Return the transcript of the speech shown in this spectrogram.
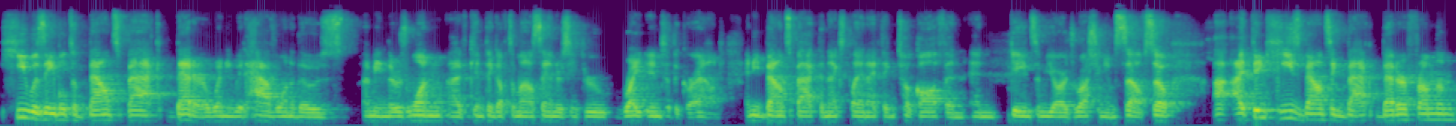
he was able to bounce back better when he would have one of those. I mean, there's one I can think of to Miles Sanders. He threw right into the ground and he bounced back the next play and I think took off and, and gained some yards rushing himself. So I, think he's bouncing back better from them.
